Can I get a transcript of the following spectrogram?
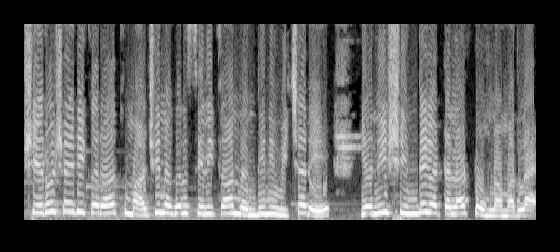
शेरोशायरी करत माजी नगरसेविका नंदिनी विचारे यांनी शिंदे गटाला टोमणा मारलाय.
